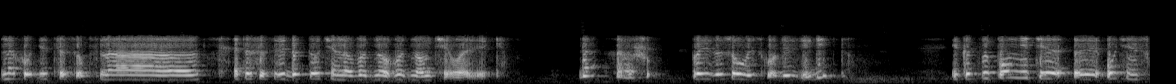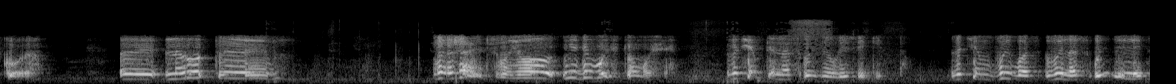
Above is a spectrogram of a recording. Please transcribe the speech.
находится, собственно, это сосредоточено в, одно, в одном человеке. Да, хорошо. Произошел исход из Египта. И, как вы помните, э, очень скоро э, народ э, выражает свое недовольство Моше. Зачем ты нас вывел из Египта? Зачем вы, вас, вы нас вывели,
